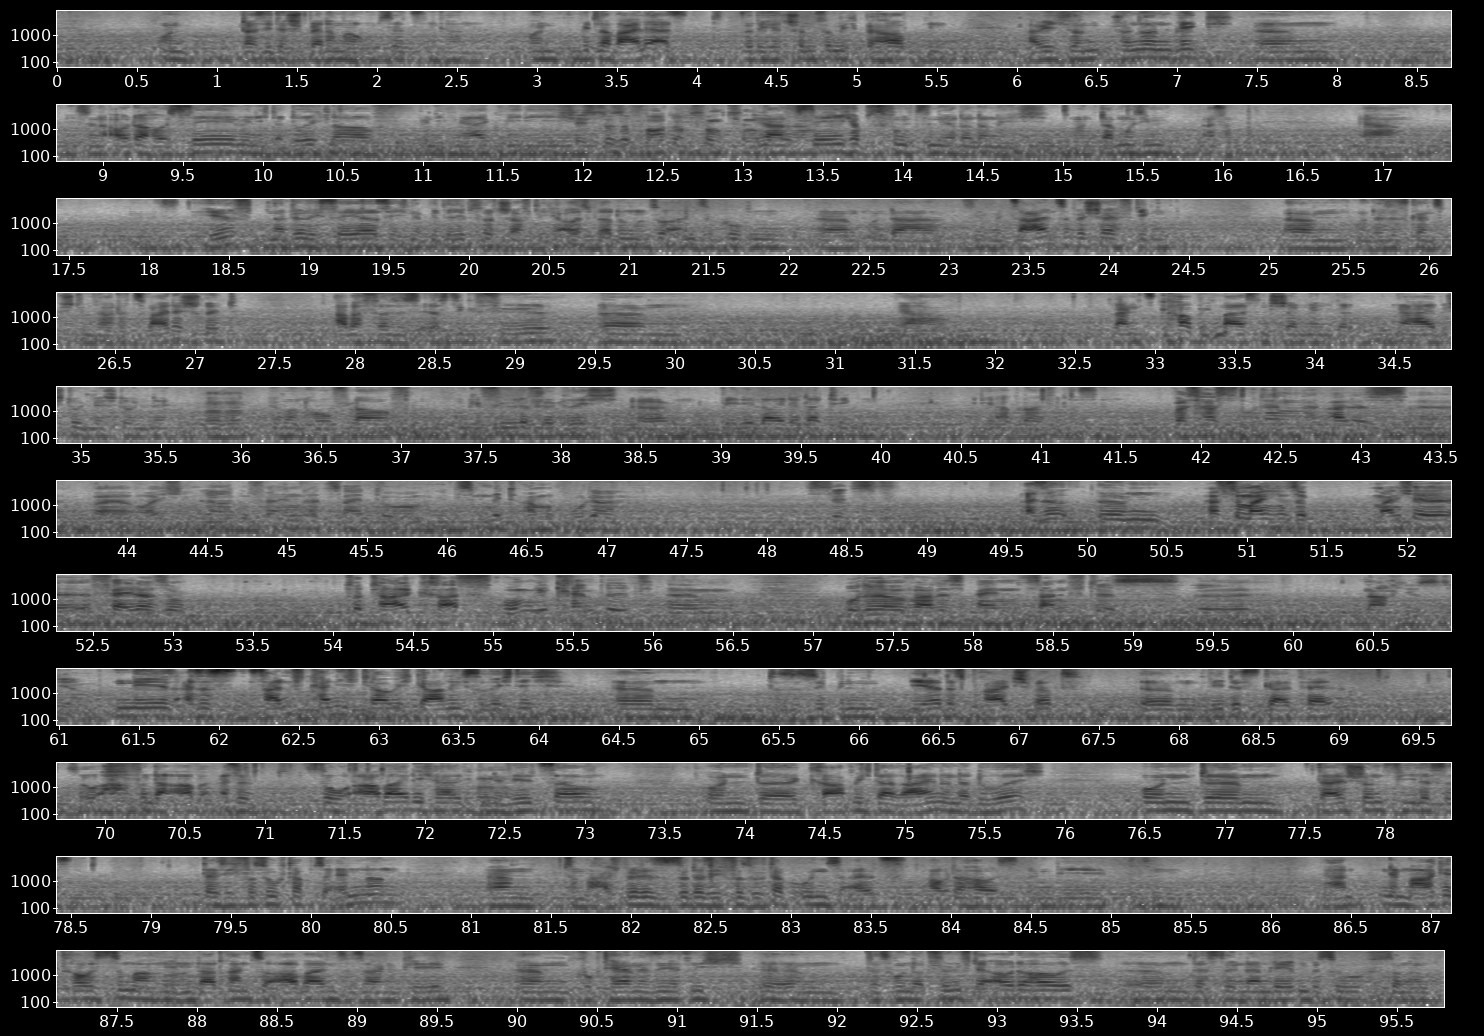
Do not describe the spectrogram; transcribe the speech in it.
und dass ich das später mal umsetzen kann. Und mittlerweile, also würde ich jetzt schon für mich behaupten, habe ich einen- schon so einen Blick, ähm, wenn ich so ein Autohaus sehe, wenn ich da durchlaufe, wenn ich merke, wie die... siehst du sofort, ob es funktioniert. Da sehe ich, ob es funktioniert oder nicht. Und da muss ich, also, ja, es hilft natürlich sehr, sich eine betriebswirtschaftliche Auswertung und so anzugucken ähm, und da sich mit Zahlen zu beschäftigen. Ähm, und das ist ganz bestimmt auch der zweite Schritt. Aber für das erste Gefühl, ähm, ja, langt es, glaube ich, meistens schon, wenn ich da eine halbe Stunde, Stunde über den Hof laufe ein Gefühl dafür kriege, ähm, wie die Leute da ticken, wie die Abläufe das sind. Was hast du denn alles äh, bei euch im Laden verändert, seit du jetzt mit am Ruder sitzt? Also, ähm, Hast du manche, so, manche Felder so total krass umgekrempelt? Ähm, oder war das ein sanftes äh, Nachjustieren? nee, also sanft kann ich, glaube ich, gar nicht so richtig. Ähm, das ist, ich bin eher das Breitschwert ähm, wie das Skalpell. So von der Arbeit, also so arbeite ich halt. Ich bin eine Wildsau und äh, grab mich da rein und da durch. Und ähm, da ist schon vieles, das, das ich versucht habe zu ändern. Ähm, zum Beispiel ist es so, dass ich versucht habe, uns als Autohaus irgendwie diesen ja, eine Marke draus zu machen und daran zu arbeiten, zu sagen, okay, ähm, guckt her, wir sind jetzt nicht ähm, das 105. Autohaus, ähm, das du in deinem Leben besuchst, sondern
